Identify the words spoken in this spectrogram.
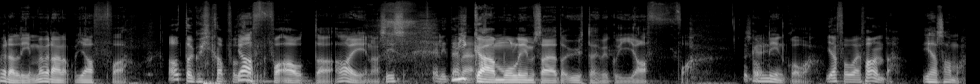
vedän liim, mä vedän jaffaa. Auttaako Jaffa? sulle? Jaffa auttaa aina. Siis Eli tänään, mikään mun limsajat on yhtä hyvin kuin Jaffa. Se Okei. on niin kova. Jaffa vai Fanta? Ihan sama.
